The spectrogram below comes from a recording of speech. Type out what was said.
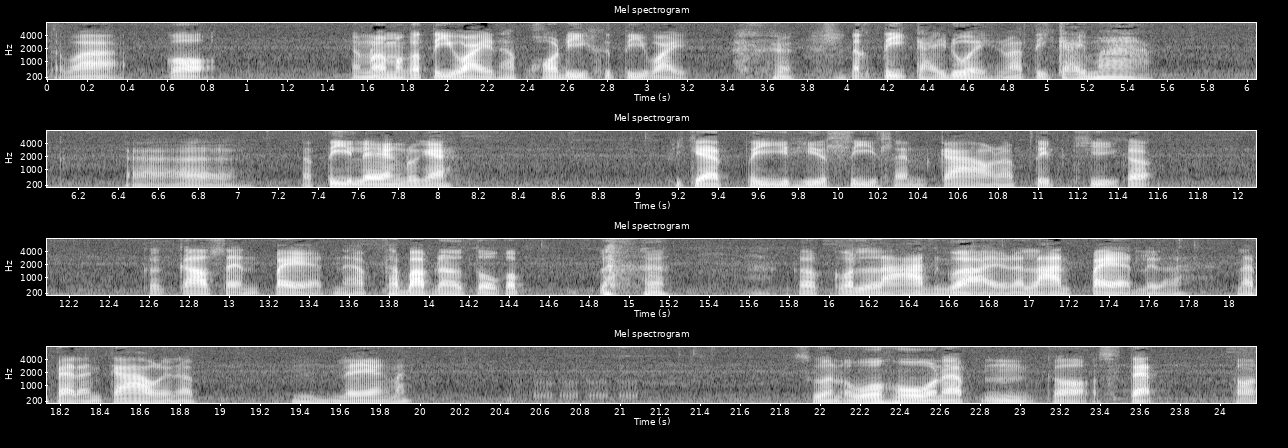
แต่ว่าก็ อย่างน้อยมันก็ตีไวนะครับ ข้อดีคือตีไว แล้วตีไกลด้วยเห็นไหมตีไกลมากอ่าแล้วตีแรงด้วยไง พี่แกตีทีสี่แสนเก้านะครับ ติดคีก็ ก็เก้าแสนแปดนะครับ ถ้าบัฟนาโตก็ ก็ก็ล้านกว่าอยู่นะล้านแปดเลยนะล้านแปดล้านเก้าเลยนะครับอืมแรงนะ ส่วนโอเวอร์โฮนะครับ อืม ก็สเตตตอน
